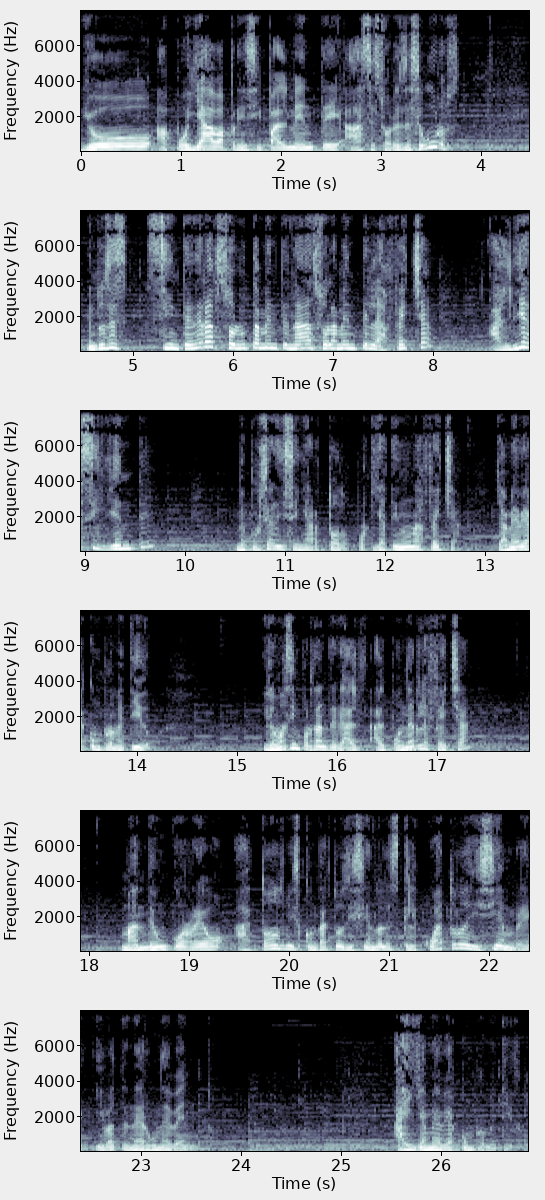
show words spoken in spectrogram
yo apoyaba principalmente a asesores de seguros. Entonces, sin tener absolutamente nada, solamente la fecha, al día siguiente me puse a diseñar todo, porque ya tiene una fecha, ya me había comprometido. Y lo más importante, al, ponerle fecha, mandé un correo a todos mis contactos diciéndoles que el 4 de diciembre iba a tener un evento. Ahí ya me había comprometido.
